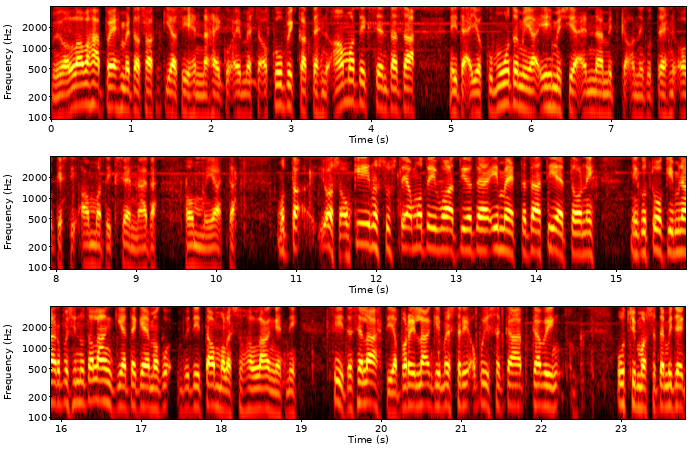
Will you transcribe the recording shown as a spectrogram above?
Me ollaan vähän pehmeitä sakkia siihen nähden, kun ei meistä ole kupikkaan tehnyt ammatikseen tätä. Niitä ei ole kuin muutamia ihmisiä enää, mitkä on niinku tehnyt oikeasti ammatikseen näitä hommia. Että, mutta jos on kiinnostusta ja motivaatiota ja imee tätä tietoa, niin niin kuin tuokin minä rupesin noita länkiä tekemään, kun piti Tammolle sohan länget, niin siitä se lähti. Ja pari länkimestarin opissa kä- kävin utsimassa, että miten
